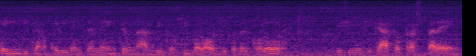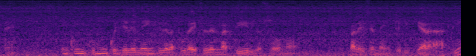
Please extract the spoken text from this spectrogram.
che indicano evidentemente un ambito simbologico del colore, di significato trasparente, in cui comunque gli elementi della purezza del martirio sono palesemente dichiarati,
